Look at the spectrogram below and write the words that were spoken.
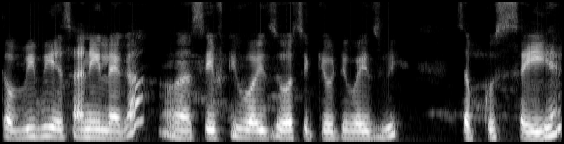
कभी भी ऐसा नहीं लगा। सेफ्टी वाइज और सिक्योरिटी वाइज भी सब कुछ सही है।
